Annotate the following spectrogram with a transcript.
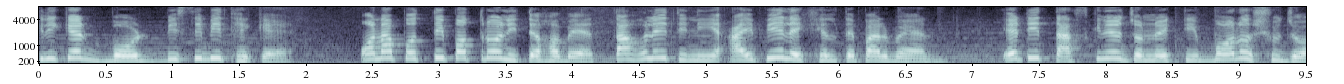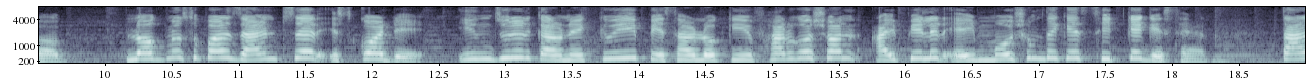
ক্রিকেট বোর্ড বিসিবি থেকে অনাপত্তিপত্র নিতে হবে, তাহলেই তিনি আইপিএলে খেলতে পারবেন। এটি তাসকিনের জন্য একটি বড় সুযোগ। লগ্ন সুপার জায়ান্টসের স্কোয়াডে ইনজুরির কারণে কিউই পেসার লোকি ফার্গসন আইপিএলের এই মৌসুম থেকে ছিটকে গেছেন। তার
